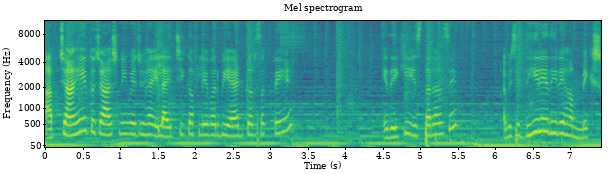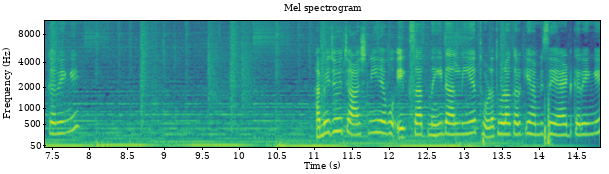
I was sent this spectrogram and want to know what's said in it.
आप चाहें तो चाशनी में जो है इलायची का फ्लेवर भी ऐड कर सकते हैं। ये देखिए इस तरह से। अब इसे धीरे धीरे हम मिक्स करेंगे। हमें जो चाशनी है वो एक साथ नहीं डालनी है थोड़ा थोड़ा करके हम इसे ऐड करेंगे,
